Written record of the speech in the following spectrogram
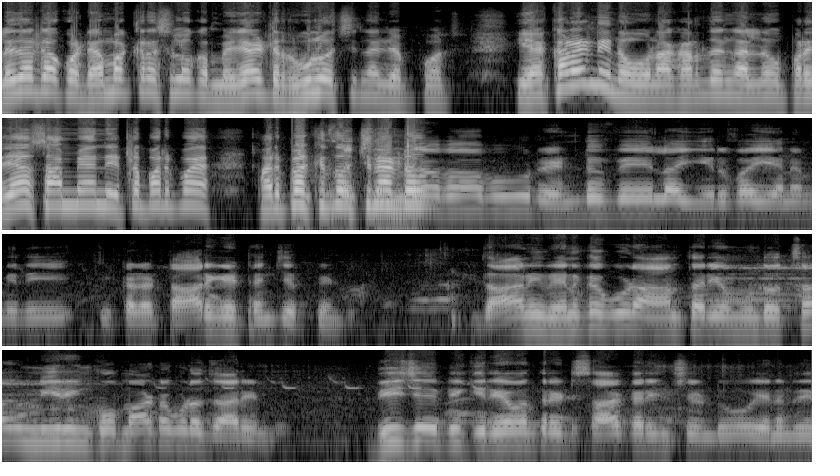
లేదంటే ఒక డెమోక్రసీలో ఒక మెజారిటీ రూల్ వచ్చిందని చెప్పుకోవచ్చు. ఎక్కడండి నువ్వు? నాకు అర్థం కాలేదు. నువ్వు ప్రజాస్వామ్యాన్ని ఎట్లా పరిప పరిపక్వత వచ్చినట్టు? చంద్రబాబు రెండు వేల ఇరవై ఎనిమిది ఇక్కడ టార్గెట్ అని చెప్పిండు. దాని వెనుక కూడా ఆంతర్యం ఉండొచ్చా? మీరు ఇంకో మాట కూడా జారిండు. బీజేపీకి రేవంత్ రెడ్డి సహకరించిండు ఎనిమిది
